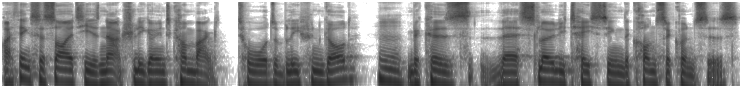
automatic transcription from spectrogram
I think society is naturally going to come back towards a belief in God because they're slowly tasting the consequences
